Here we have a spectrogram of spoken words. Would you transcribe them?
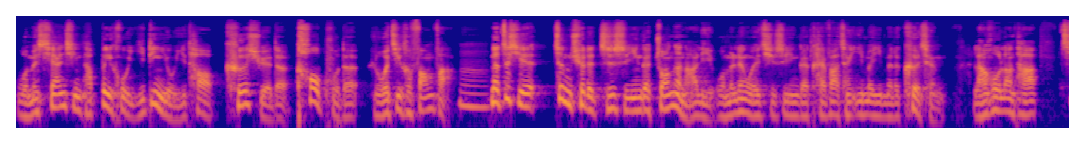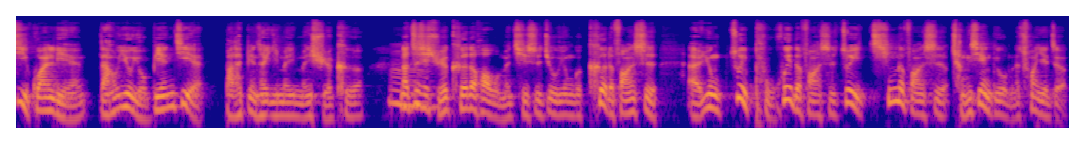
我们相信它背后一定有一套科学的、靠谱的逻辑和方法。嗯，那这些正确的知识应该装在哪里？我们认为其实应该开发成一门一门的课程，然后让它既关联，然后又有边界，把它变成一门一门学科。那这些学科的话，我们其实就用个课的方式，呃，用最普惠的方式、最轻的方式呈现给我们的创业者。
